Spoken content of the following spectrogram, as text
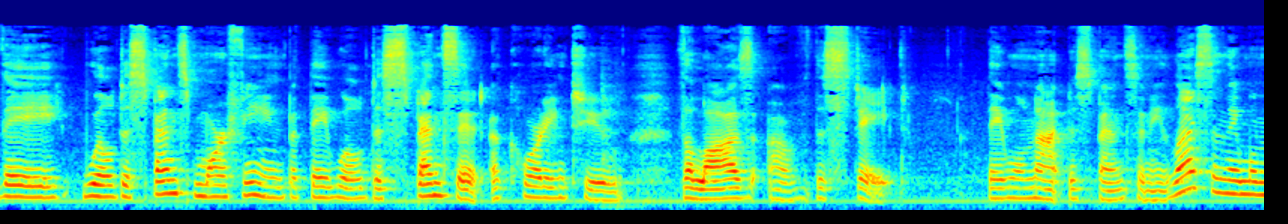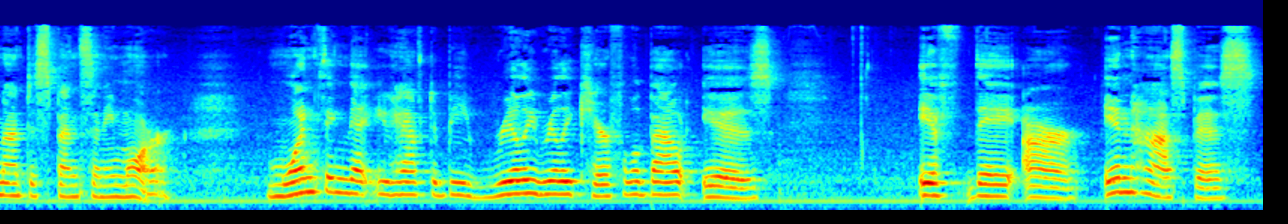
They will dispense morphine, but they will dispense it according to the laws of the state. They will not dispense any less and they will not dispense any more. One thing that you have to be really, really careful about is if they are in hospice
